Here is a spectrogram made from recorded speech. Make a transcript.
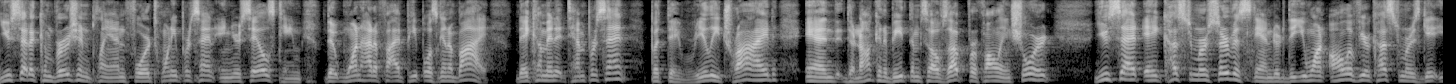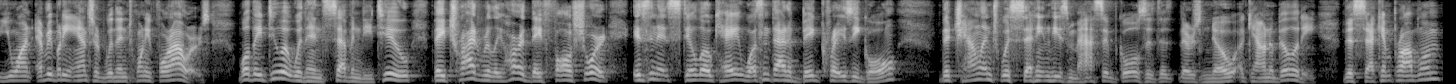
You set a conversion plan for 20% in your sales team that one out of five people is going to buy. They come in at 10%, but they really tried and they're not going to beat themselves up for falling short. You set a customer service standard that you want all of your customers get you want everybody answered within 24 hours. Well, they do it within 72. They tried really hard, they fall short. Isn't it still okay? Wasn't that a big crazy goal? The challenge with setting these massive goals is that there's no accountability. The second problem,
